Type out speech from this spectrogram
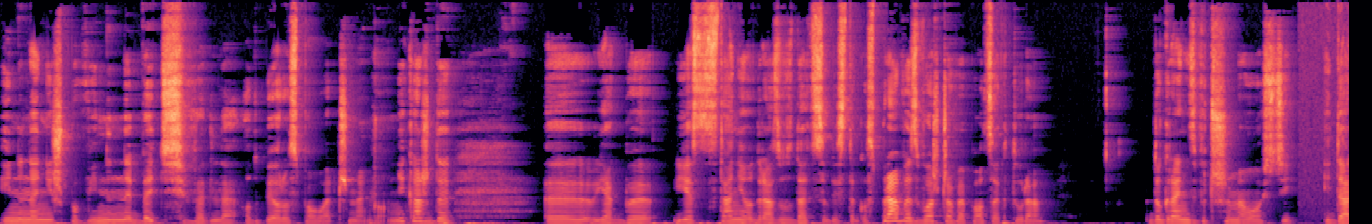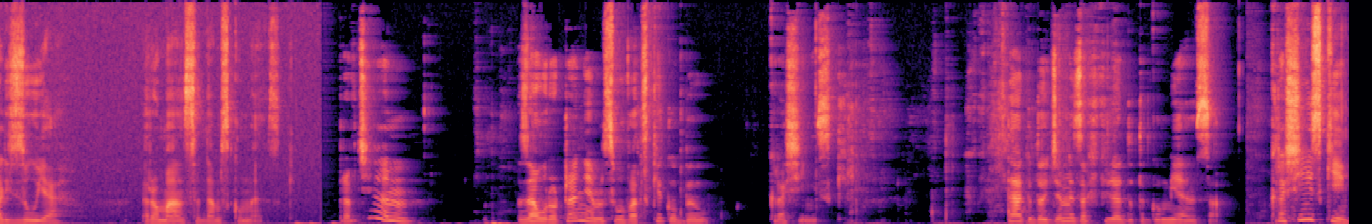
inne niż powinny być wedle odbioru społecznego. Nie każdy y, jakby jest w stanie od razu zdać sobie z tego sprawę, zwłaszcza w epoce, która do granic wytrzymałości idealizuje romanse damsko-męskie. Prawdziwym zauroczeniem Słowackiego był Krasiński. Tak, dojdziemy za chwilę do tego mięsa. Krasiński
